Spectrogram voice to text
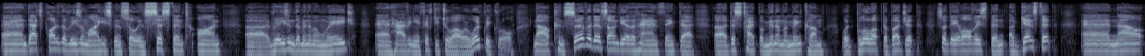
And that's part of the reason why he's been so insistent on uh, raising the minimum wage and having a 52 hour workweek rule. Now, conservatives, on the other hand, think that uh, this type of minimum income would blow up the budget. So they've always been against it. And now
